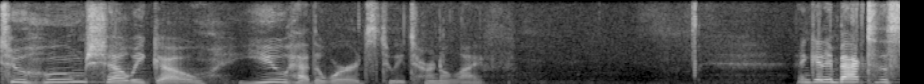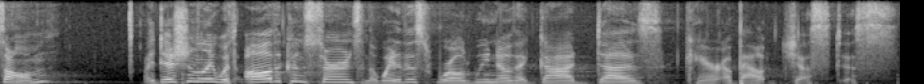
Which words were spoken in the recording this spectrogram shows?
To whom shall we go? You have the words to eternal life. And getting back to the psalm, additionally, with all the concerns and the weight of this world, we know that God does care about justice.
